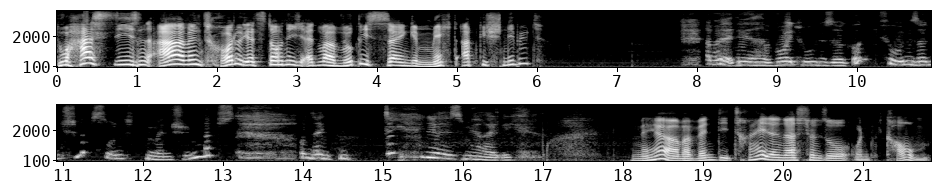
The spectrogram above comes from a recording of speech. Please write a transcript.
Du hast diesen armen Trottel jetzt doch nicht etwa wirklich sein Gemächt abgeschnibbelt? Aber der wollte unser Gott für unseren Schnaps und Menschennaps. Und ein der ist mir heilig. Naja, aber wenn die drei denn das schon so. Und kaum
